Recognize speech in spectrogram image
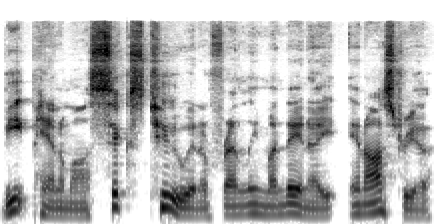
beat Panama 6 2 in a friendly Monday night in Austria.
